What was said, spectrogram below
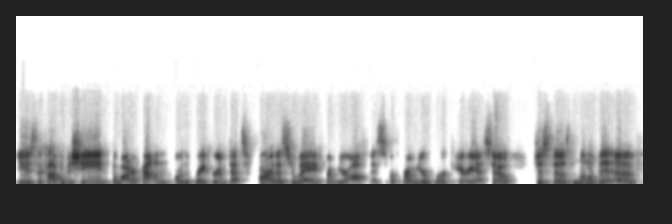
use the coffee machine, the water fountain, or the break room that's farthest away from your office or from your work area. So just those little bit of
